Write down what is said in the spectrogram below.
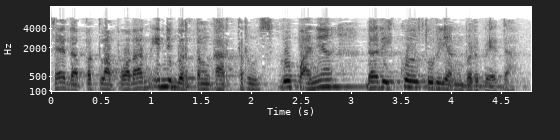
saya dapat laporan ini bertengkar terus. Rupanya dari kultur yang berbeda.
